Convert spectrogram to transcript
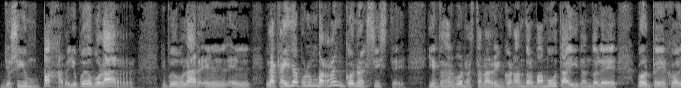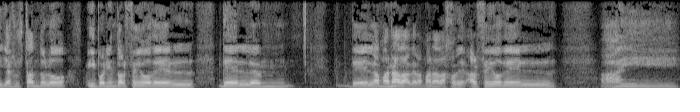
yo soy un pájaro, yo puedo volar, yo puedo volar. El, el, la caída por un barranco no existe. Y entonces, bueno, están arrinconando al mamut ahí, dándole golpes y asustándolo y poniendo al feo del, del, um, de la manada, de la manada, joder, al feo del, ay,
